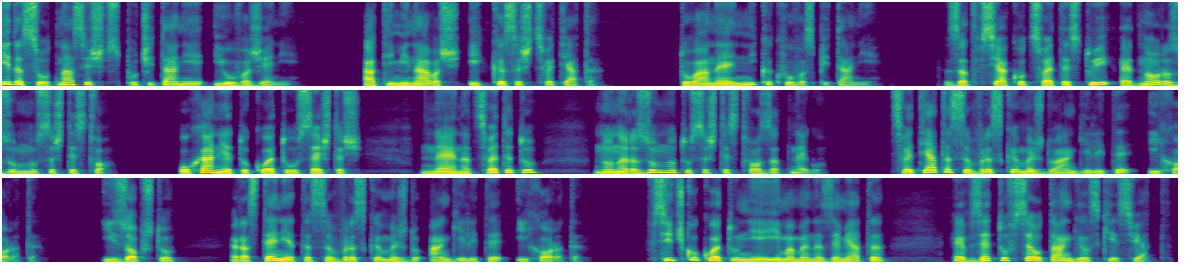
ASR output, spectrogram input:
и да се отнасяш с почитание и уважение. А ти минаваш и късаш цветята. Това не е никакво възпитание. Зад всяко цвете стои едно разумно същество. Уханието, което усещаш, не е на цветето, но на разумното същество зад него. Цветята са връзка между ангелите и хората. Изобщо, растенията са връзка между ангелите и хората. Всичко, което ние имаме на земята, е взето все от ангелския свят.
